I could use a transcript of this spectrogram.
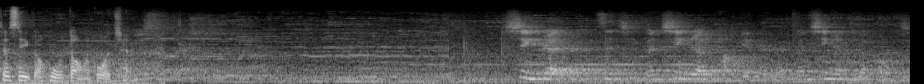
这是一个互动的过程。信任自己，跟信任旁边的人，跟信任这个空间，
